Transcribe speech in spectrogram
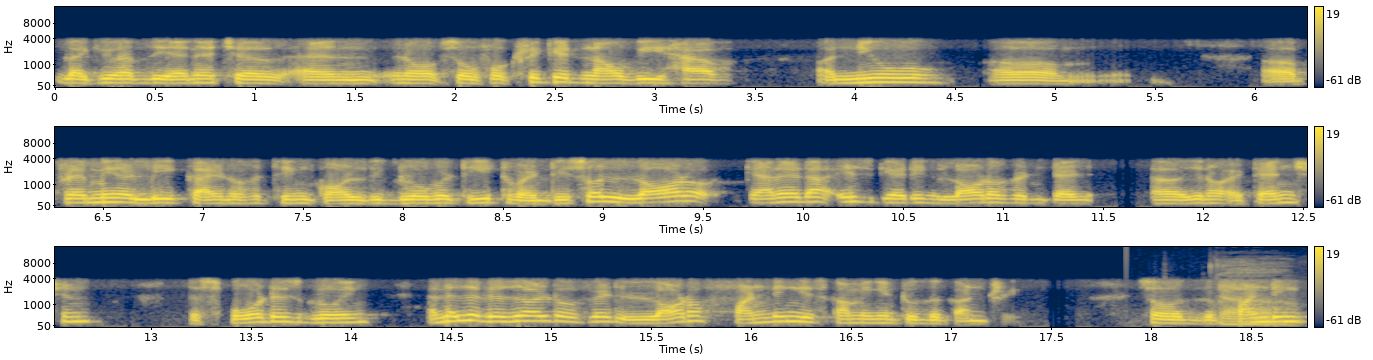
like you have the NHL and you know so for cricket now we have a new um, uh, Premier League kind of a thing called the Global T20. So a lot of Canada is getting a lot of inten- uh, you know attention. The sport is growing, and as a result of it, a lot of funding is coming into the country. So the funding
